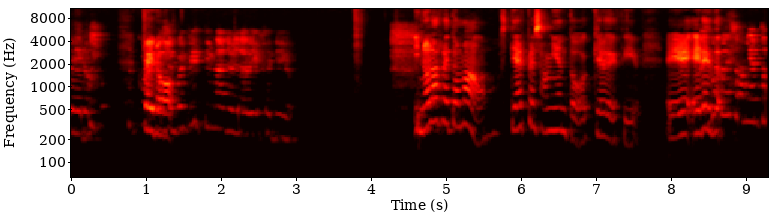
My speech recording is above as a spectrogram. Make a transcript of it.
Pero, cuando Pero- se fue Cristina yo ya dije, tío, Y no la has retomado. Tienes pensamiento, quiero decir. Eh, eres tengo do- pensamiento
